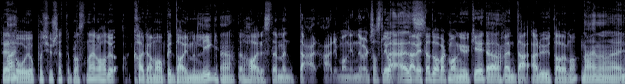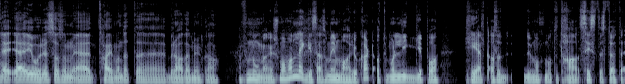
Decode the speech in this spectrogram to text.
Så jeg Nei. lå jo på 26.-plassen her og hadde jo kara meg opp i Diamond League. Ja. Den hardeste, men der er det mange nerds. ass, Leo. Er- Der vet jeg du har vært mange uker, Ja. men der, er du ute av det nå? Nei, nei, nei. Jeg, jeg gjorde sånn som Jeg tima dette bra denne uka. Ja, For Noen ganger så må man legge seg som i Mario Kart. At du må ligge på helt Altså, du må på en måte ta siste støtet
